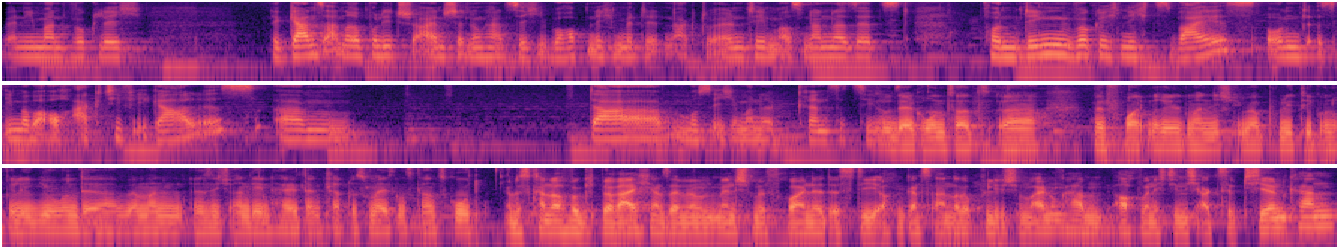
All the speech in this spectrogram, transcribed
Wenn jemand wirklich eine ganz andere politische Einstellung hat, sich überhaupt nicht mit den aktuellen Themen auseinandersetzt, von Dingen wirklich nichts weiß und es ihm aber auch aktiv egal ist, ähm, da muss ich immer eine Grenze ziehen. So der Grundsatz, äh, mit Freunden redet man nicht über Politik und Religion, der, wenn man äh, sich an den hält, dann klappt das meistens ganz gut. Und es kann auch wirklich bereichernd sein, wenn man mit Menschen befreundet ist, die auch eine ganz andere politische Meinung haben, auch wenn ich die nicht akzeptieren kann.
